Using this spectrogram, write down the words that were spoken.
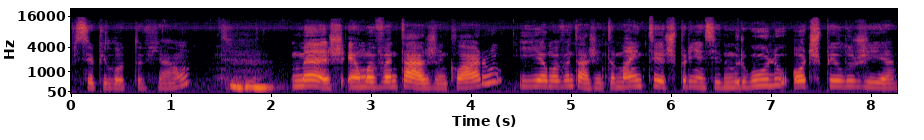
ser piloto de avião, uhum. mas é uma vantagem, claro, e é uma vantagem também ter experiência de mergulho ou de espeleologia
